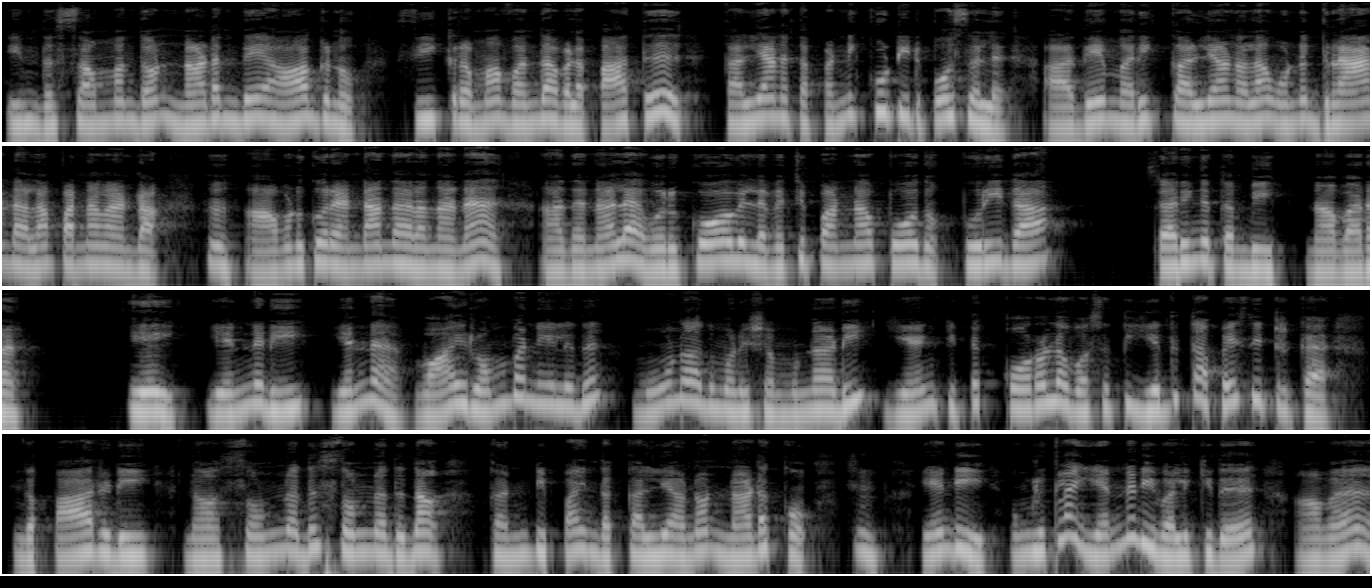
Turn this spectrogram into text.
இந்த சம்பந்தம் நடந்தே ஆகணும். சீக்கிரமா வந்து அவளை பார்த்து கல்யாணத்தை பண்ணி கூட்டிட்டு போக சொல்லு. அதே மாதிரி கல்யாணம்லாம் ஒன்றும் கிராண்டாலாம் பண்ண வேண்டாம். அவனுக்கும் ரெண்டாம் தாரம் தானே? அதனால ஒரு கோவில்ல வச்சு பண்ணா போதும். புரியுதா? சரிங்க தம்பி நான் வரேன். ஏய் என்னடி? என்ன? வாய் ரொம்ப நீளுது. மூணாவது மனுஷன் முன்னாடி என்கிட்ட குரலை வசதி எதுத்தா பேசிட்டு இருக்க இங்க பாருடி நான் சொன்னது சொன்னதுதான். கண்டிப்பா இந்த கல்யாணம் நடக்கும். ஹம், ஏண்டி உங்களுக்குலாம் என்னடி வலிக்குது? அவன்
